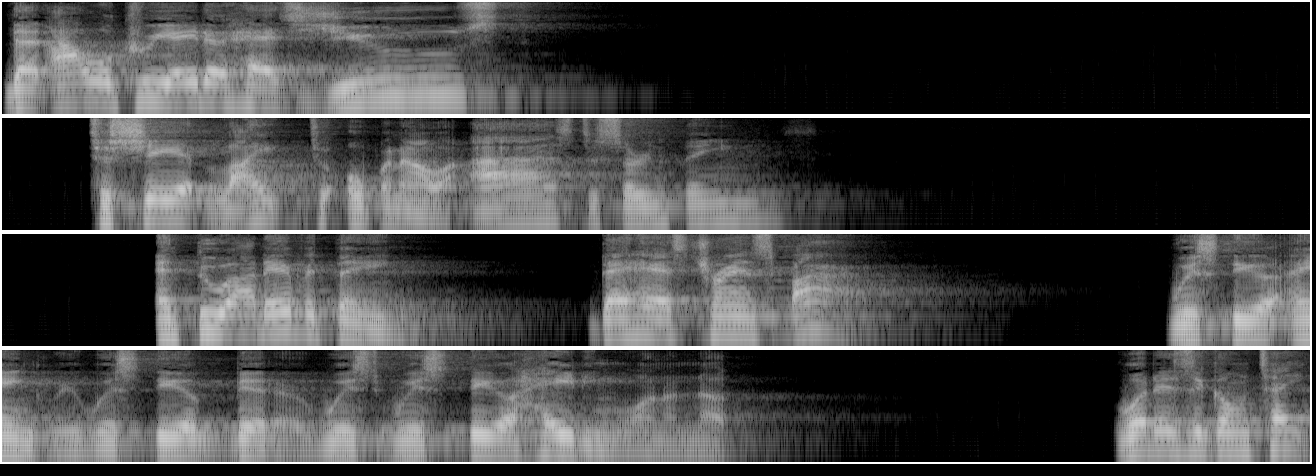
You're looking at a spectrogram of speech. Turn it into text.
that our creator has used to shed light, to open our eyes to certain things. And throughout everything that has transpired, we're still angry, we're still bitter, we're, we're still hating one another. What is it going to take?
